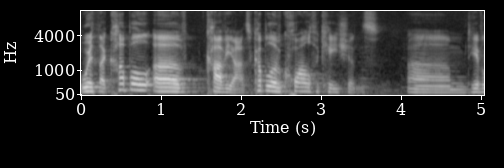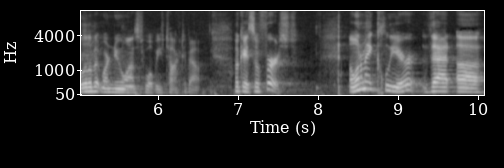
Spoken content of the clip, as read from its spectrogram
with a couple of caveats, a couple of qualifications um, to give a little bit more nuance to what we've talked about. Okay, so first, I want to make clear that uh,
